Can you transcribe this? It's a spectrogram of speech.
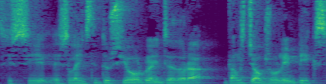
Sí, sí, és la institució organitzadora dels Jocs Olímpics.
